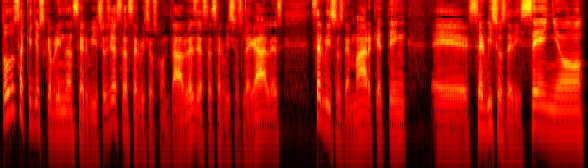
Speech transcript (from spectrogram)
todos aquellos que brindan servicios, ya sea servicios contables, ya sea servicios legales, servicios de marketing, eh, servicios de diseño,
